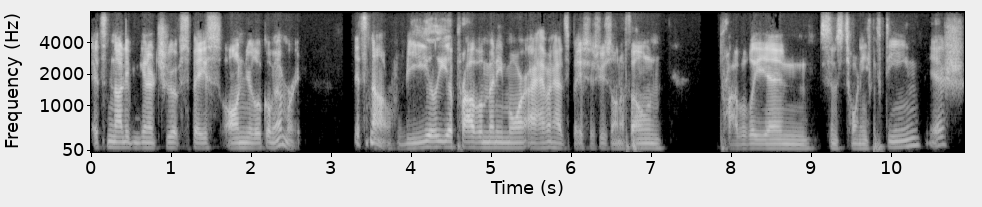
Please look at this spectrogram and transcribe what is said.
it's not even going to chew up space on your local memory. It's not really a problem anymore. I haven't had space issues on a phone probably in since 2015 ish.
